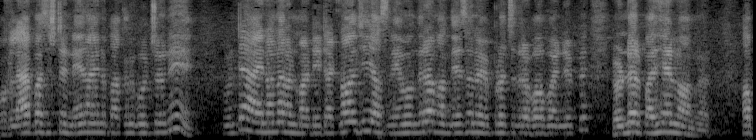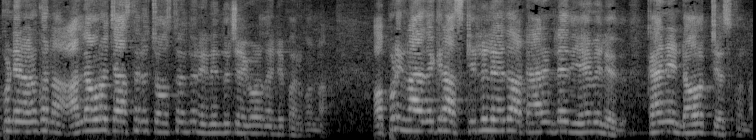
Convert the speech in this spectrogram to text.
ఒక ల్యాబ్ అసిస్టెంట్ నేను ఆయన పక్కన కూర్చొని ఉంటే ఆయన అన్నారనమాట ఈ టెక్నాలజీ అసలు ఏముందిరా? మన దేశంలో ఎప్పుడు వచ్చిందిరా బాబు? అని చెప్పి రెండు వేల పదిహేనులో అన్నారు. అప్పుడు నేను అనుకున్నా వాళ్ళు ఎవరో చేస్తారో చూస్తుందో నేను ఎందుకు చేయకూడదు? అని చెప్పి అనుకున్నా. అప్పుడు నా దగ్గర ఆ స్కిల్ లేదు ఆ టాలెంట్ లేదు ఏమీ లేదు. కానీ నేను డెవలప్ చేసుకున్నా.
